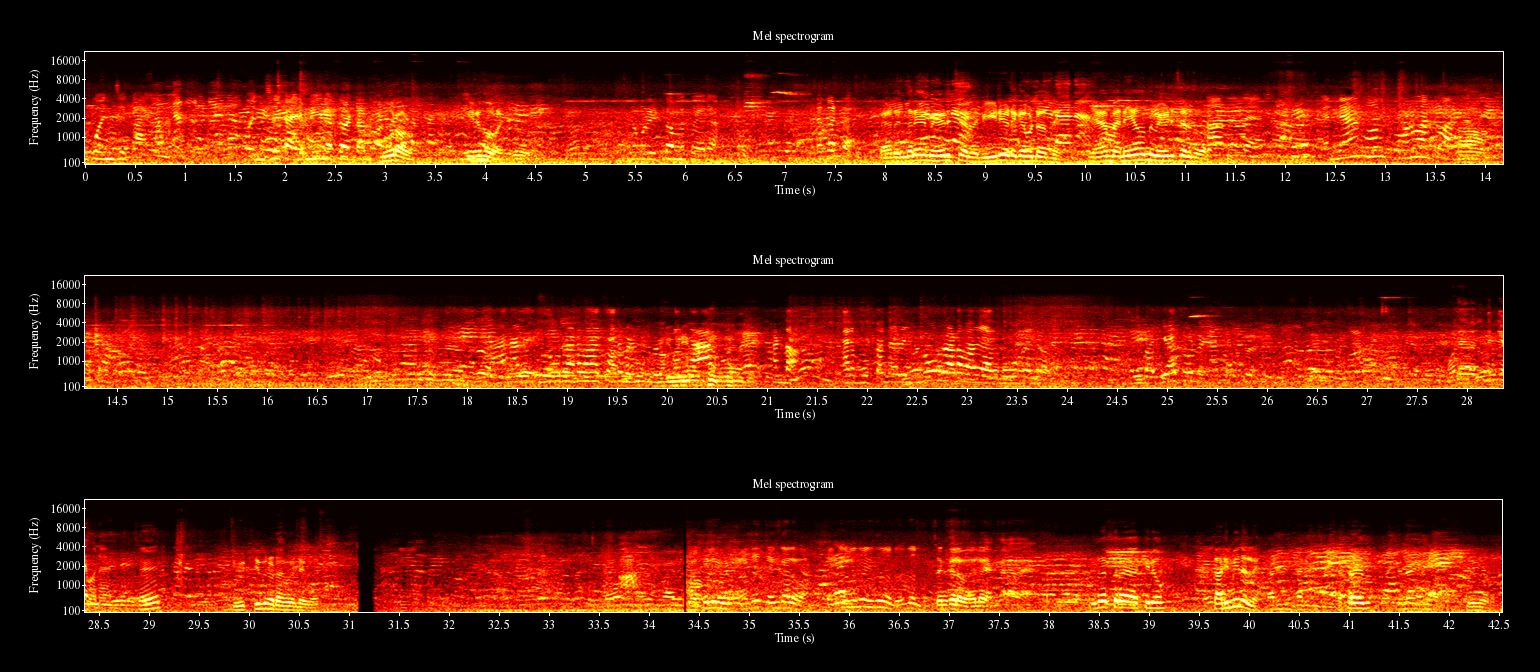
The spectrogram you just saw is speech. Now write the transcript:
കൊഞ്ച് കായ. കൊഞ്ച് കരിമീനൊക്കെ ഉണ്ടെന്ന് പറഞ്ഞു. നൂറാണോ? ഇരുന്നൂറ് കാരണം ഇന്നലെ ഞാൻ മേടിച്ചായിരുന്നു. വീഡിയോ എടുക്കാൻ വേണ്ടി വന്നേ. ഞാൻ മെനയാന്ന് മേടിച്ചായിരുന്നു. ഇരുന്നൂറ് രൂപയുടെ വാച്ചാറ് കണ്ടോ ഞാൻ മുട്ടന്റെ ഇരുന്നൂറ് രൂപയുടെ വകയാണ് നൂറ് രൂപ ഈ വയ്യാത്തോണ്ട് ഞാൻ ഏ? യൂട്യൂബിലിടാൻ വേണ്ടി ചെങ്കലവ അല്ലേ? ഇത് എത്ര കിലോ? കടിമീനല്ലേ? എത്ര ഇരുന്നൂറ്.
